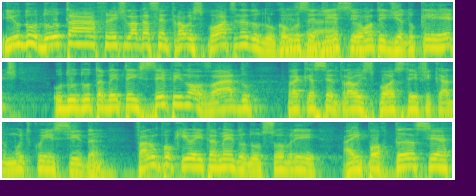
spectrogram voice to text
E o Dudu tá à frente lá da Central Esportes, né, Dudu? Como Exato. você disse ontem, dia do cliente, o Dudu também tem sempre inovado para que a Central Esportes tenha ficado muito conhecida. Fala um pouquinho aí também, Dudu, sobre a importância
